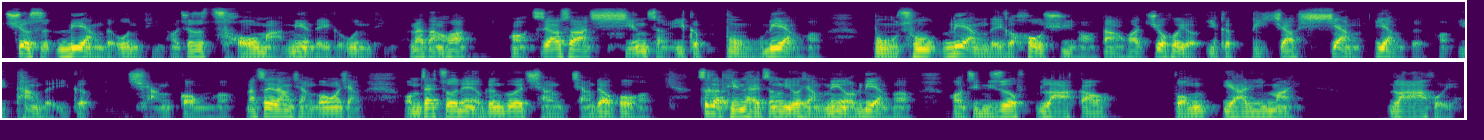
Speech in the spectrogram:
就是量的问题哈，就是筹码面的一个问题。那当然话哦，只要是它形成一个补量哈，补出量的一个后续哈，当然话就会有一个比较像样的哈一趟的一个。强攻哈，那这张强攻，我想我们在昨天有跟各位强强调过哈，这个平台整理，我想没有量哈，哦，你就说拉高逢压力卖，拉回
